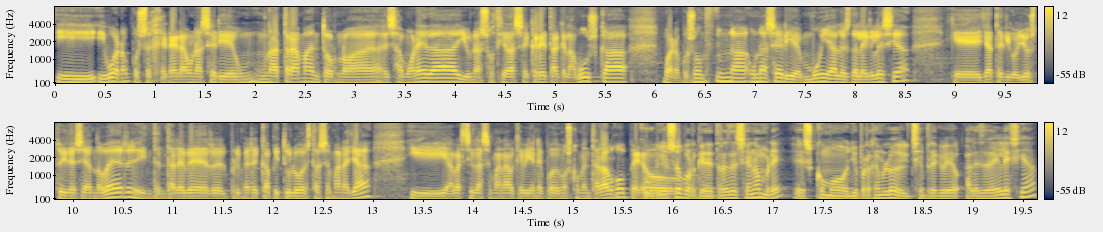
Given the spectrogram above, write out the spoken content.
y, bueno, pues se genera una serie, una trama en torno a esa moneda y una sociedad secreta que la busca. Bueno, pues una, una, serie muy ales de la iglesia que ya te digo, yo estoy deseando ver, intentaré ver el primer capítulo esta semana ya y a ver si la semana que viene podemos comentar algo, pero... Curioso porque detrás de ese nombre es como, yo por ejemplo, siempre que veo a las de la iglesia,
